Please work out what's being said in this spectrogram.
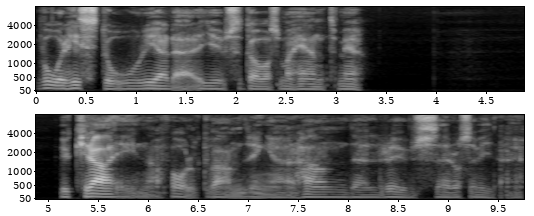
vår historia där i ljuset av vad som har hänt med Ukraina, folkvandringar, handel, ruser och så vidare.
